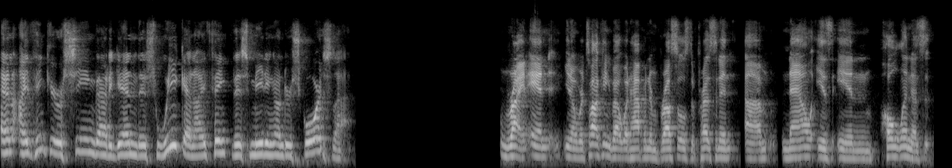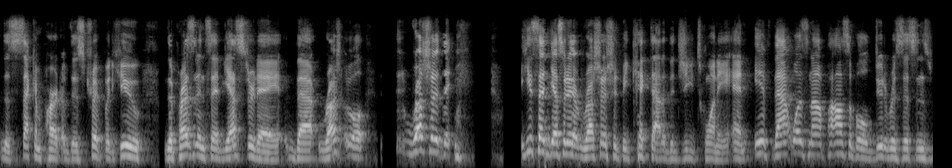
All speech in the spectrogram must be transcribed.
and I think you're seeing that again this week. And I think this meeting underscores that. Right. And, you know, we're talking about what happened in Brussels. The president um, now is in Poland as the second part of this trip. But, Hugh, the president said yesterday that Russia, well, Russia, he said yesterday that Russia should be kicked out of the G20. And if that was not possible due to resistance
